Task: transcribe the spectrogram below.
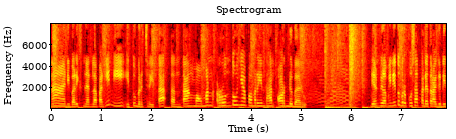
Nah, di balik 98 ini itu bercerita tentang momen runtuhnya pemerintahan Orde Baru. Dan film ini tuh berpusat pada tragedi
